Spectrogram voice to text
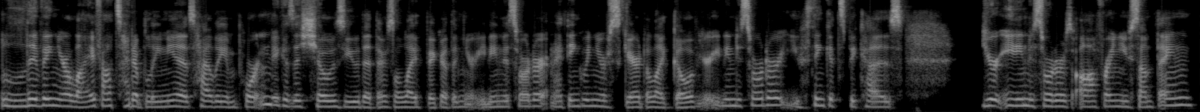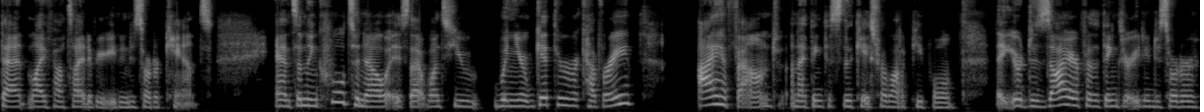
living your life outside of bulimia is highly important because it shows you that there's a life bigger than your eating disorder. And I think when you're scared to let go of your eating disorder, you think it's because your eating disorder is offering you something that life outside of your eating disorder can't. And something cool to know is that once you, when you get through recovery, I have found, and I think this is the case for a lot of people, that your desire for the things your eating disorder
